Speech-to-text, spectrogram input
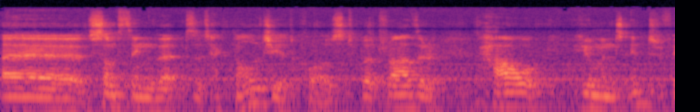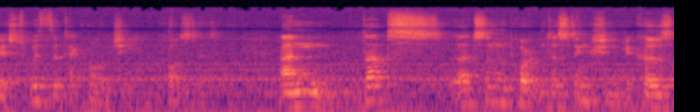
uh, something that the technology had caused, but rather how humans interfaced with the technology caused it. And that's, that's an important distinction because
